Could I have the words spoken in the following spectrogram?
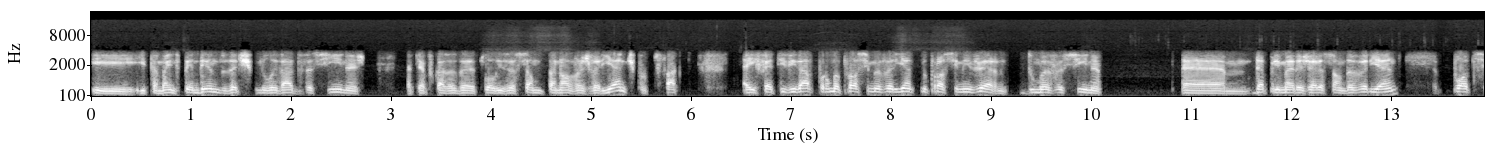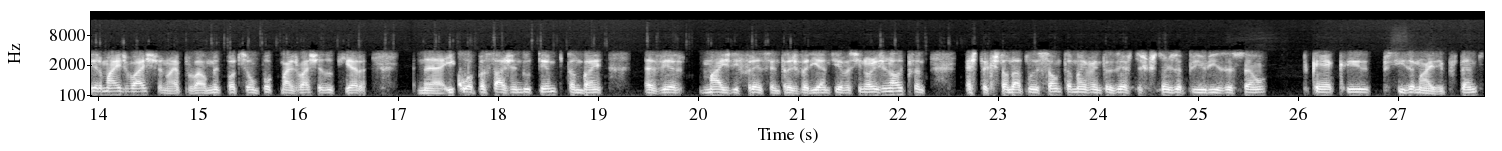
e, e também dependendo da disponibilidade de vacinas, até por causa da atualização para novas variantes, porque de facto a efetividade para uma próxima variante no próximo inverno de uma vacina um, da primeira geração da variante pode ser mais baixa, não é? Provavelmente pode ser um pouco mais baixa do que era na, e com a passagem do tempo também haver mais diferença entre as variantes e a vacina original e, portanto, esta questão da atualização também vem trazer estas questões da priorização de quem é que precisa mais e, portanto,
